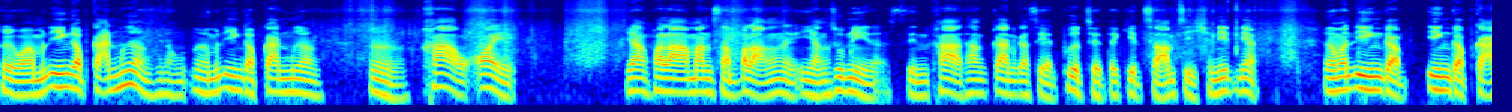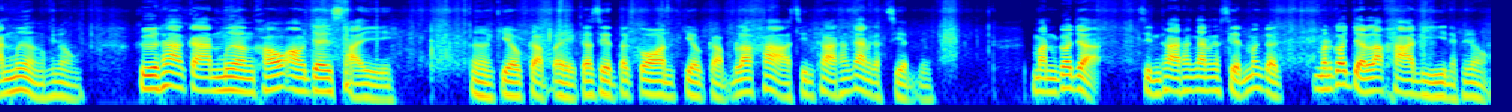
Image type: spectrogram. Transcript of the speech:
คือว่ามันอิงกับการเมืองพี่น้องเออมันอิงกับการเมืองเออข้าวอ้อยยางพารามันสำปะหลังเนี่ยอย่างซุมนี่เนี่ยสินค้าทางการเกษตรพืชเศรษฐกิจสามสี่ชนิดเนี่ยเออมันอิงกับอิงกับการเมืองพี่น้อง คือถ้าการเมืองเขาเอาใจใส่ เกี่ยวกับไอ้เกษตรกรเกี่ยวกับราคาสินค้าทางการเกษตรนี่มันก็จะสินค้าทางการเกษตรมันก็มันก็จะราคาดีนะพี่น้อง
